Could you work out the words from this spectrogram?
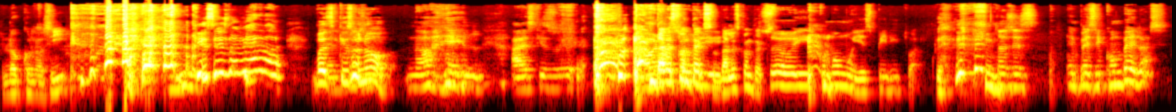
lo conocí. ¿Qué es esa mierda? Pues que eso no. No, el, ah, es que eso. Dales contexto, dales contexto. Soy como muy espiritual. Entonces, empecé con velas,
